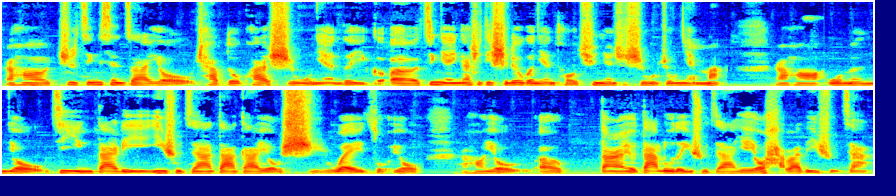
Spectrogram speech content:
然后至今现在有差不多快十五年的一个，呃，今年应该是第十六个年头，去年是十五周年嘛。然后我们有经营代理艺术家，大概有十位左右，然后有呃。当然有大陆的艺术家，也有海外的艺术家。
